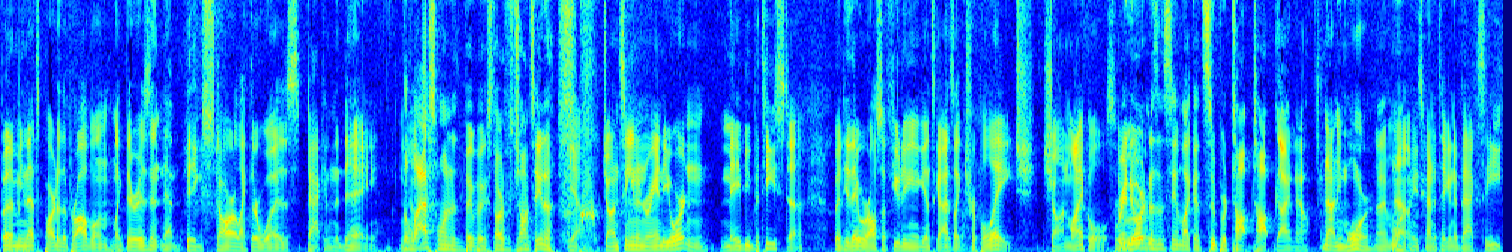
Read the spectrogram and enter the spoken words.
But I mean, that's part of the problem. Like, there isn't that big star like there was back in the day. The know? last one of the big big stars was John Cena. yeah, John Cena and Randy Orton, maybe Batista, but they were also feuding against guys like Triple H, Shawn Michaels. Randy Orton doesn't seem like a super top top guy now. Not anymore. Not anymore. No, he's kind of taking a back seat.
